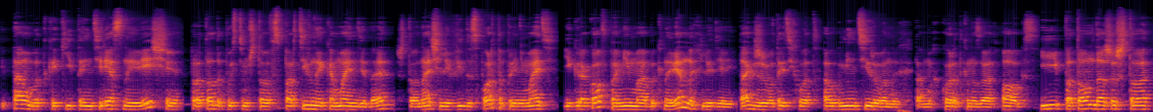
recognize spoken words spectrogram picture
И там вот какие-то интересные вещи про то, допустим, что в спортивной команде, да, что начали виды спорта принимать игроков помимо обыкновенных людей, также вот этих вот аугментированных, там их коротко называют OGS. И потом даже, что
